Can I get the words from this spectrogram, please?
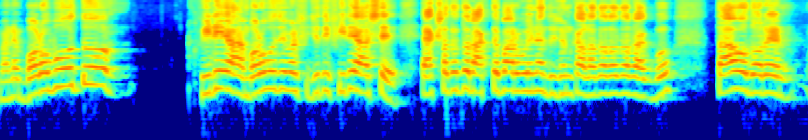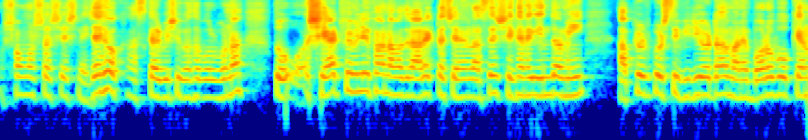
মানে বড় বউ তো ফিরে বড় বউ যে এবার যদি ফিরে আসে, একসাথে তো রাখতে পারবোই না, দুজনকে আলাদা আলাদা রাখব। তাও ধরেন সমস্যা শেষ নেই। যাই হোক, আজকে আর বেশি কথা বলব না। তো শেয়ার ফ্যামিলি ফান আমাদের আরেকটা চ্যানেল আছে, সেখানে কিন্তু আমি আপলোড করছি ভিডিওটা মানে বড় বউ কেন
